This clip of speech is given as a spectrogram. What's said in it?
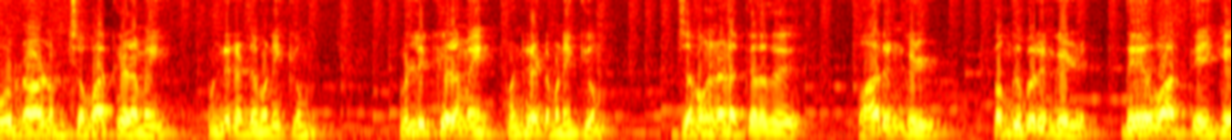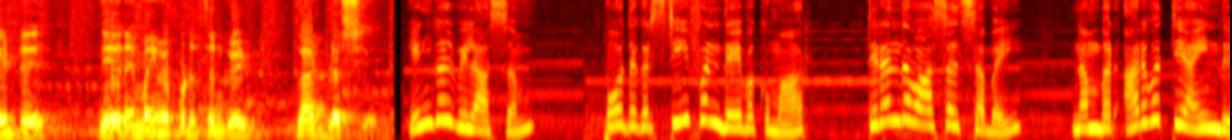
ஒரு நாளும் செவ்வாய்க்கிழமை பன்னிரெண்டு மணிக்கும் வெள்ளிக்கிழமை பன்னிரெண்டு மணிக்கும் ஜெபங்கள் நடக்கிறது. வாருங்கள் பங்கு பெறுங்கள். தேவ வார்த்தையை கேட்டு தேவனை மகிமைப்படுத்துங்கள். காட் பிளஸ் யூ எங்கள் விலாசம் போதகர் ஸ்டீஃபன் தேவகுமார் திறந்த வாசல் சபை நம்பர் அறுபத்தி ஐந்து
